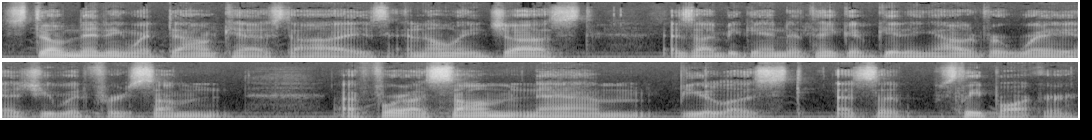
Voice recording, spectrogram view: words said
still knitting with downcast eyes, and only just as I began to think of getting out of her way as you would for some uh, for a somnambulist, that's a sleepwalker,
